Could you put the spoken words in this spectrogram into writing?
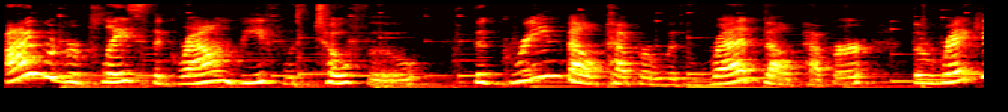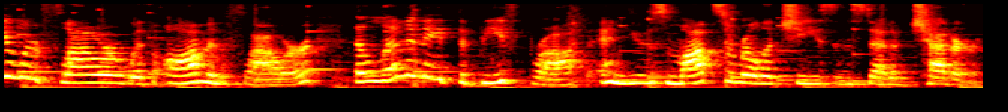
I would replace the ground beef with tofu, the green bell pepper with red bell pepper, the regular flour with almond flour, eliminate the beef broth, and use mozzarella cheese instead of cheddar.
